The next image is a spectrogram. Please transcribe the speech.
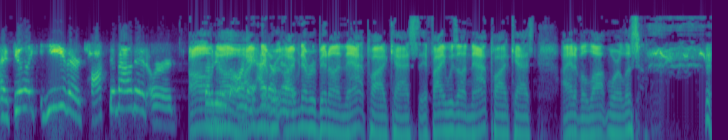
I feel like he either talked about it or Oh somebody no, was on it. I've never. I've never been on that podcast. If I was on that podcast, I'd have a lot more listeners.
